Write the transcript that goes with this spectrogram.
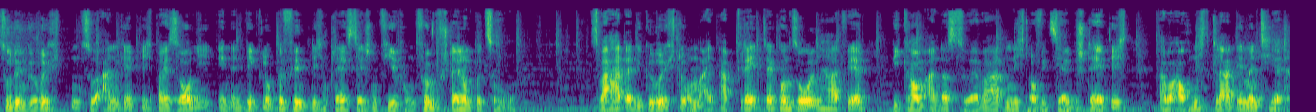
zu den Gerüchten zur angeblich bei Sony in Entwicklung befindlichen PlayStation 4.5 Stellung bezogen. Zwar hat er die Gerüchte um ein Upgrade der Konsolenhardware, wie kaum anders zu erwarten, nicht offiziell bestätigt, aber auch nicht klar dementiert.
